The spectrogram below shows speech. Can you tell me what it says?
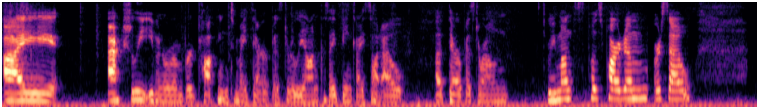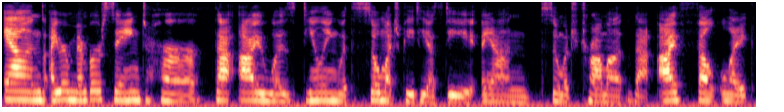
I actually even remember talking to my therapist early on because I think I sought out a therapist around three months postpartum or so. And I remember saying to her that I was dealing with so much PTSD and so much trauma that I felt like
